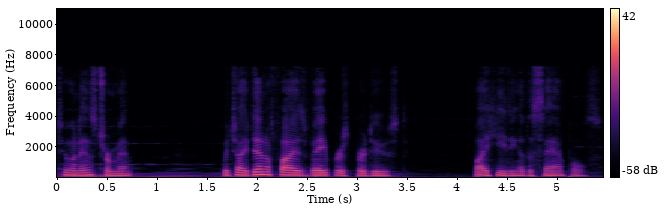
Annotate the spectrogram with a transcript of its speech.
to an instrument which identifies vapors produced by heating of the samples.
